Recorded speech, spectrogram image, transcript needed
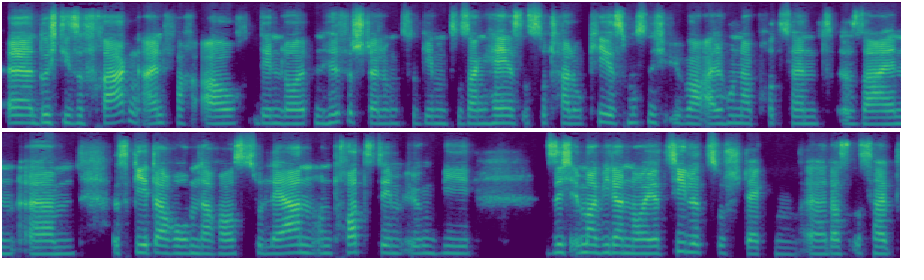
Äh, durch diese Fragen einfach auch den Leuten Hilfestellung zu geben und zu sagen, hey, es ist total okay, es muss nicht überall 100 Prozent sein. Ähm, es geht darum, daraus zu lernen und trotzdem irgendwie sich immer wieder neue Ziele zu stecken. Äh, das ist halt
